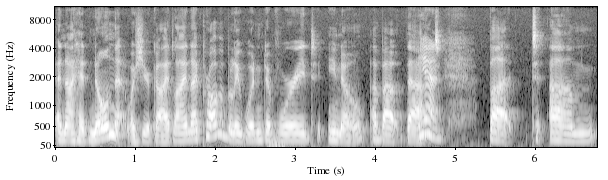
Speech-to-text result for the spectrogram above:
and I had known that was your guideline, I probably wouldn't have worried, you know, about that. Yeah. But um,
